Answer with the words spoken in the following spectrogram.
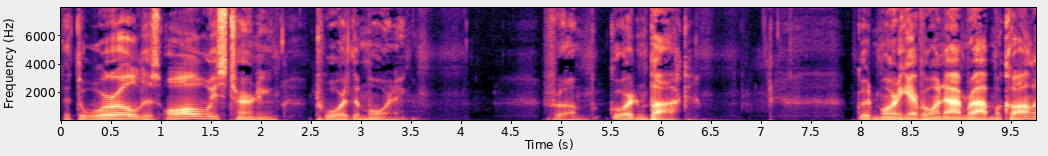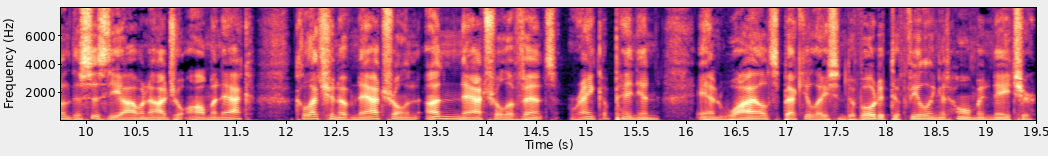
that the world is always turning toward the morning. From Gordon Bok. Good morning, everyone. I'm Rob McCall, and this is the Awanadjo Almanac, collection of natural and unnatural events, rank opinion, and wild speculation devoted to feeling at home in nature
